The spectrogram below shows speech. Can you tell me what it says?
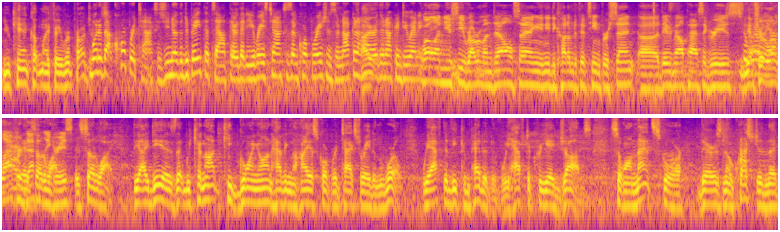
you can't cut my favorite project. What about corporate taxes? You know the debate that's out there that you raise taxes on corporations, they're not going to I- hire, they're not going to do anything. Well, and you see Robert Mundell saying you need to cut them to 15%. Uh, David Malpass agrees. where I'm sure are you Art on that? Laffer And so definitely agrees. And so do I. The idea is that we cannot keep going on having the highest corporate tax rate in the world. We have to be competitive. We have to create jobs. So on that score, there is no question that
